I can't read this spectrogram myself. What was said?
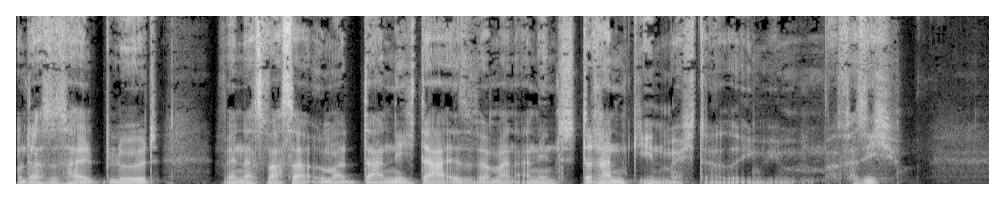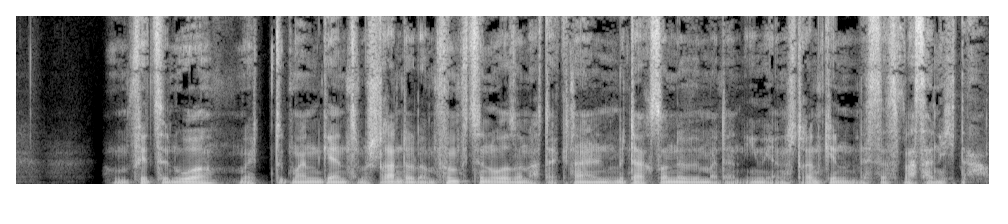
Und das ist halt blöd, wenn das Wasser immer dann nicht da ist, wenn man an den Strand gehen möchte. Also irgendwie, was weiß ich, um 14 Uhr möchte man gern zum Strand oder um 15 Uhr, so nach der knallen Mittagssonne will man dann irgendwie an den Strand gehen und ist das Wasser nicht da.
